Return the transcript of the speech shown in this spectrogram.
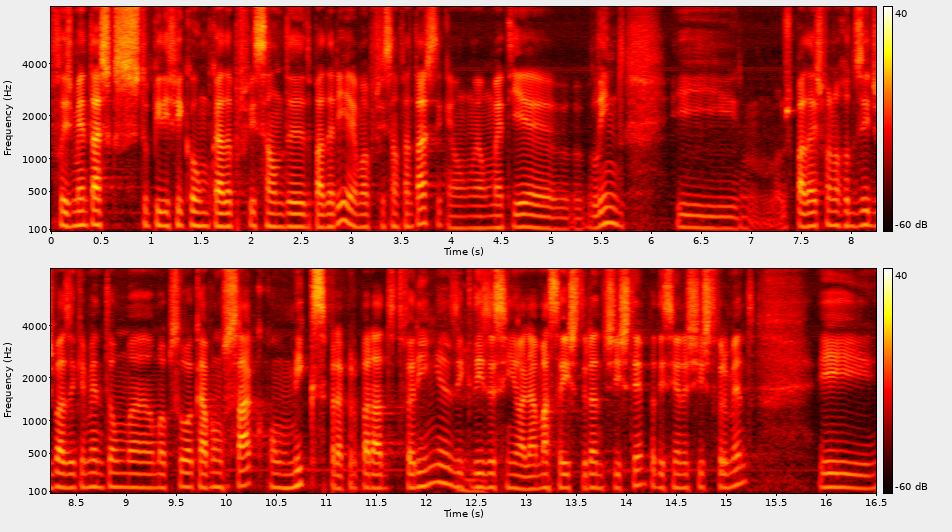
infelizmente acho que se estupidificou um bocado a profissão de, de padaria. É uma profissão fantástica, é um, é um métier lindo e os padeiros foram reduzidos basicamente a uma, uma pessoa que abre um saco com um mix pré-preparado de farinhas e que diz assim, olha, amassa isto durante X tempo, adiciona X de fermento e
